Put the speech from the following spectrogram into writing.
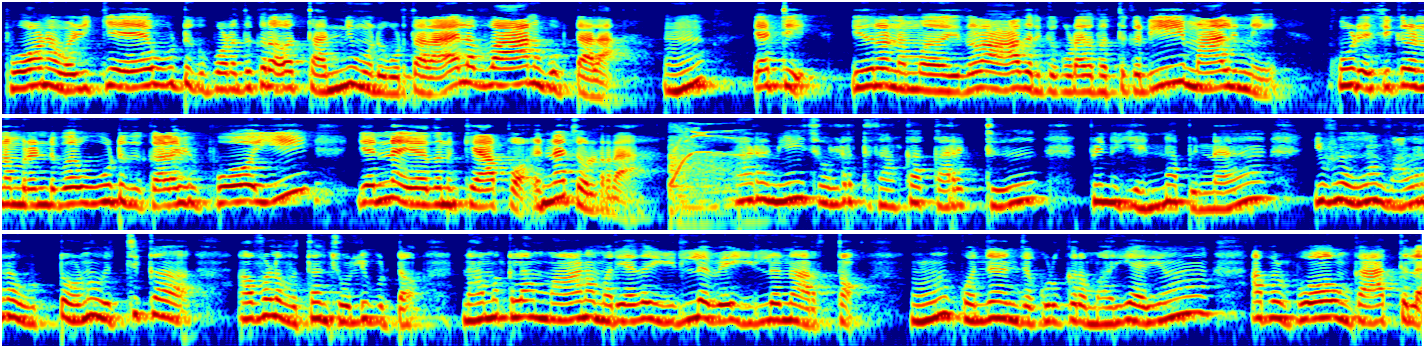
போன வழிக்கே வீட்டுக்கு போனதுக்கு அவள் தண்ணி மட்டும் கொடுத்தாளா? இல்லை வான்னு கூப்பிட்டாளா? ம்? ஏட்டி இதெல்லாம் நம்ம இதெல்லாம் ஆதரிக்க கூடாது பத்துக்கடி மாலினி. கூட சீக்கிரம் நம்ம ரெண்டு பேரும் வீட்டுக்கு கிளம்பி போய் என்ன ஏதுன்னு கேட்போம். என்ன சொல்கிறா அட நீ சொல்கிறது தான்க்கா கரெக்டு பின்ன என்ன பின்ன? இவ்வளோலாம் வளர விட்டோன்னு வச்சுக்கா அவ்வளவு தான் சொல்லிவிட்டோம். நமக்கெல்லாம் மான மரியாதை இல்லவே இல்லைன்னு அர்த்தம். ம் கொஞ்சம் கொஞ்சம் கொடுக்குற மரியாதையும் அப்புறம் போகும் காற்றுல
